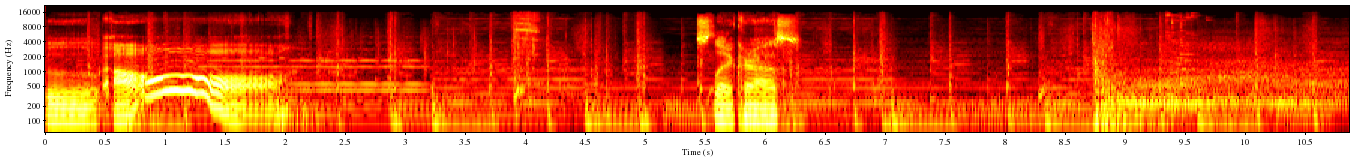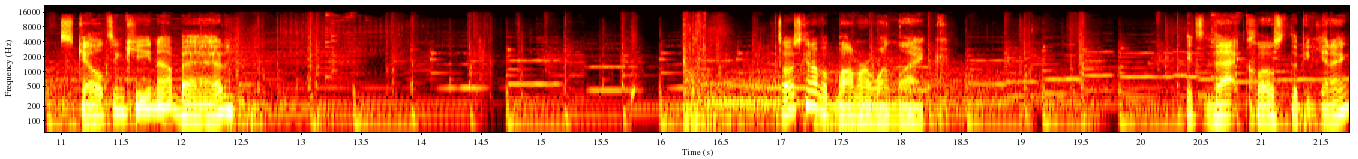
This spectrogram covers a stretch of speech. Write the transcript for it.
Ooh. Oh! Slid across. Skeleton key, not bad. It's always kind of a bummer when, like, it's that close to the beginning.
